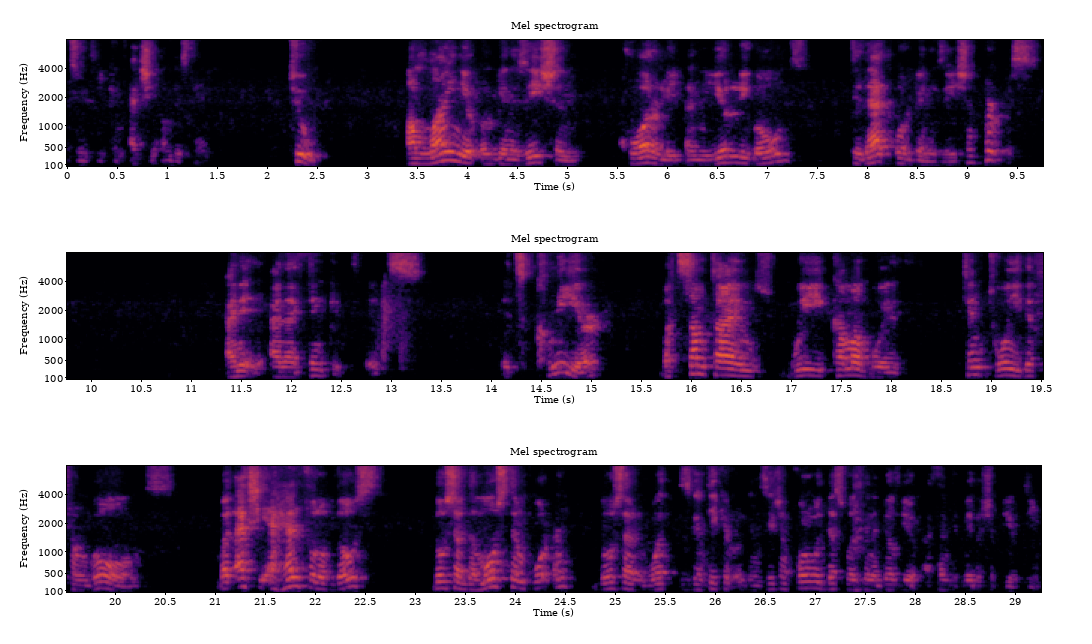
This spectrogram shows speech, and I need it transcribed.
so you can actually understand. Two, align your organization quarterly and yearly goals to that organization purpose. And it, and I think it, it's it's clear, but sometimes we come up with 10, 20 different goals. But actually, a handful of those, those are the most important. Those are what is going to take your organization forward. That's what's going to build your authentic leadership to your team.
